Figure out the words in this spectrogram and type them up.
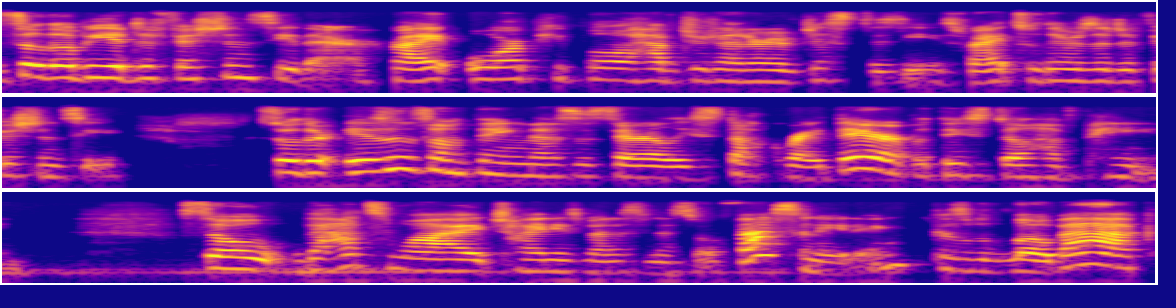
so there'll be a deficiency there, right? Or people have degenerative disc disease, right? So there's a deficiency. So there isn't something necessarily stuck right there, but they still have pain. So that's why Chinese medicine is so fascinating because with low back,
